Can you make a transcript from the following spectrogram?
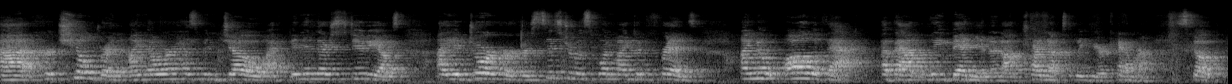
uh, her children. I know her husband Joe. I've been in their studios. I adore her. Her sister was one of my good friends. I know all of that about Lee Bennion, and I'll try not to leave your camera scope.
